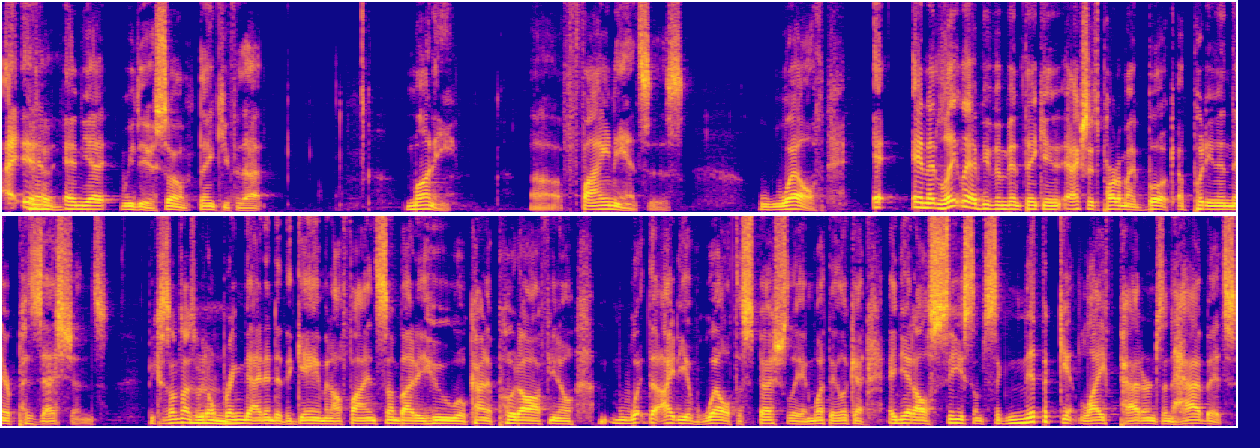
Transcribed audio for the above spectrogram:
I, and and yet we do. So thank you for that. Money, uh, finances wealth. And lately, I've even been thinking, actually, it's part of my book of putting in their possessions because sometimes we don't mm. bring that into the game and I'll find somebody who will kind of put off, you know, what the idea of wealth, especially and what they look at. And yet I'll see some significant life patterns and habits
